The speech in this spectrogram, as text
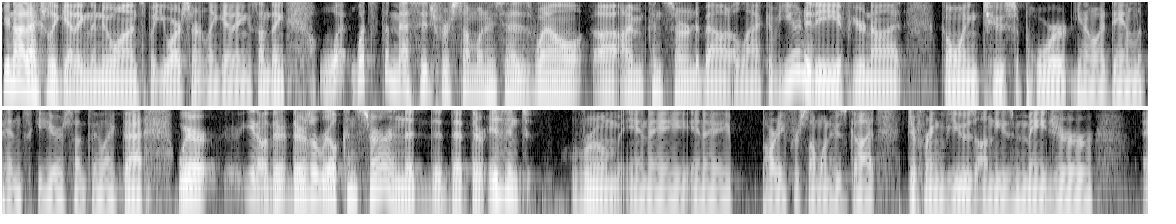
you're not actually getting the nuance, but you are certainly getting something. What what's the message for someone who says, "Well, uh, I'm concerned about a lack of unity if you're not going to support, you know, a Dan Lipinski or something like that, where you know there, there's a real concern that, that that there isn't room in a in a party for someone who's got differing views on these major uh,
